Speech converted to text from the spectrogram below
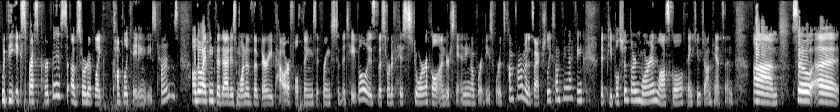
with the express purpose of sort of like complicating these terms. Although I think that that is one of the very powerful things it brings to the table is the sort of historical understanding of where these words come from. And it's actually something I think that people should learn more in law school. Thank you, John Hanson. Um, so uh,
